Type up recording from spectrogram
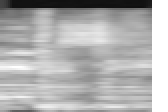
Tennessee.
